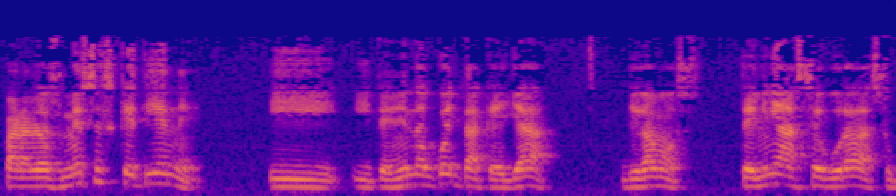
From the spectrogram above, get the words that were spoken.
para los meses que tiene y, teniendo en cuenta que ya, digamos, tenía asegurada su,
